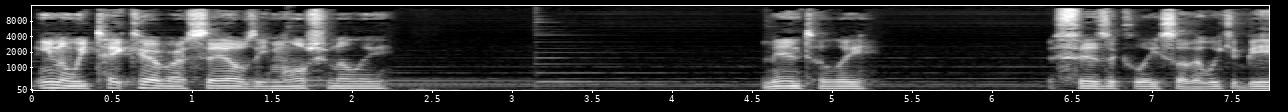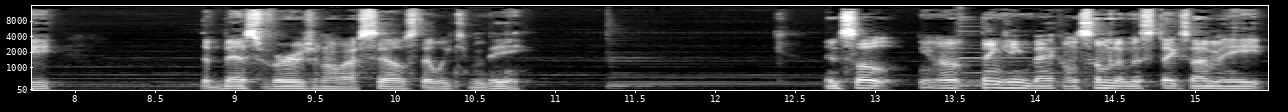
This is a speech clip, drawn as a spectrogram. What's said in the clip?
you know, we take care of ourselves emotionally, mentally, physically, so that we can be the best version of ourselves that we can be. And so, you know, thinking back on some of the mistakes I made,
